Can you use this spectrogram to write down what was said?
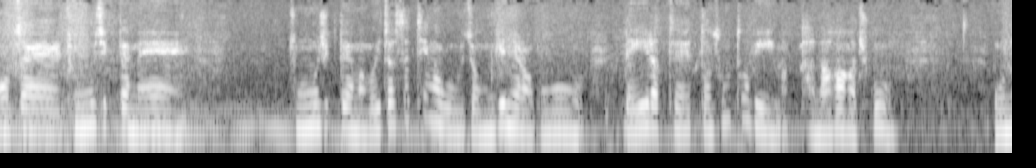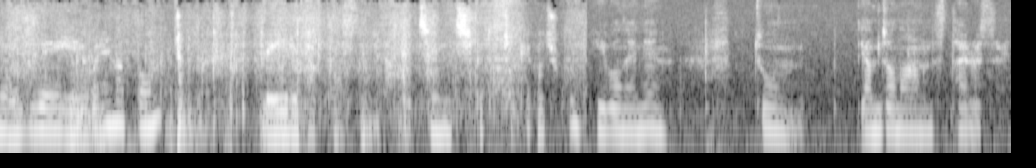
어제 종무식 때문에 종무식 때 막 의자 세팅하고 의자 옮기느라고 네일아트 했던 손톱이 막 다 나가가지고 오늘 오후에 예약을 해놨던 네일을 받고 왔습니다. 지금 집에 도착해가지고 이번에는 좀 얌전한 스타일로 했습니다.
